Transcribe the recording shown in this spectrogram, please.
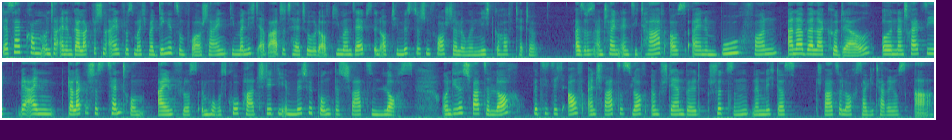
Deshalb kommen unter einem galaktischen Einfluss manchmal Dinge zum Vorschein, die man nicht erwartet hätte oder auf die man selbst in optimistischen Vorstellungen nicht gehofft hätte. Also das ist anscheinend ein Zitat aus einem Buch von Annabella Cordell. Und dann schreibt sie, wer ein galaktisches Zentrum Einfluss im Horoskop hat, steht wie im Mittelpunkt des schwarzen Lochs. Und dieses schwarze Loch bezieht sich auf ein schwarzes Loch im Sternbild Schützen, nämlich das schwarze Loch Sagittarius A.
